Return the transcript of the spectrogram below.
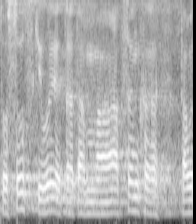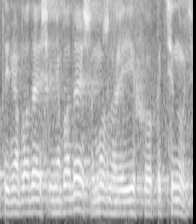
то соц-скиллы – это там оценка того, ты ими обладаешь или не обладаешь, и можно ли их подтянуть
